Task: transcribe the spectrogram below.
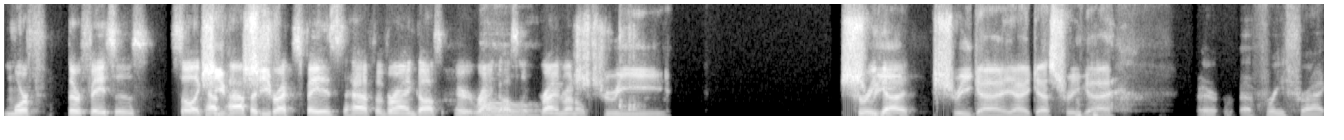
morph their faces. So like have She- half of Shrek's face, half of Ryan Gosling or Ryan Oh. Gosling, Ryan Reynolds. Shri Shri guy. Shri guy. Yeah, I guess Shri guy. Or uh, Free Shrek.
